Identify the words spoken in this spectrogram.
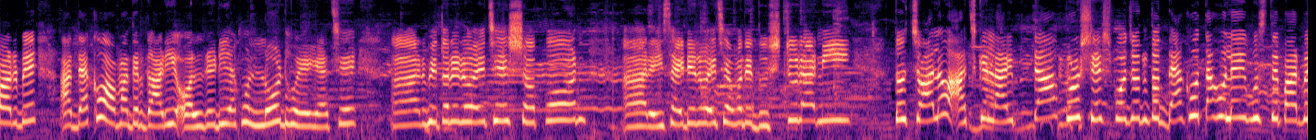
পারবে। আর দেখো, আমাদের গাড়ি অলরেডি এখন লোড হয়ে গেছে। আর ভেতরে রয়েছে স্বপন। আর এই সাইডে রয়েছে আমাদের দুষ্টু রানী। তো চলো আজকে লাইভটা পুরো শেষ পর্যন্ত দেখো তাহলেই বুঝতে পারবে।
